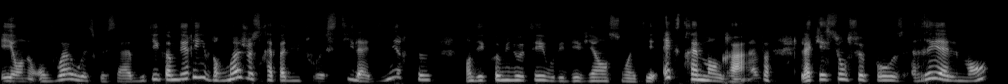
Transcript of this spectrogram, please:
et on, voit où est-ce que ça aboutit comme dérive. Donc moi, je ne serais pas du tout hostile à dire que dans des communautés où les déviances ont été extrêmement graves, la question se pose réellement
